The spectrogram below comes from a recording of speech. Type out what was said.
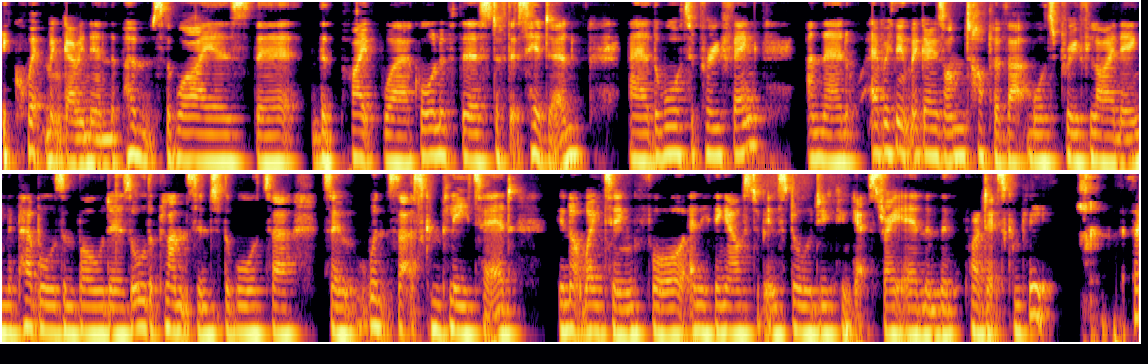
equipment going in, the pumps, the wires, the the pipe work, all of the stuff that's hidden, uh, the waterproofing, and then everything that goes on top of that waterproof lining, the pebbles and boulders, all the plants into the water. So once that's completed, you're not waiting for anything else to be installed. You can get straight in and the project's complete. So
